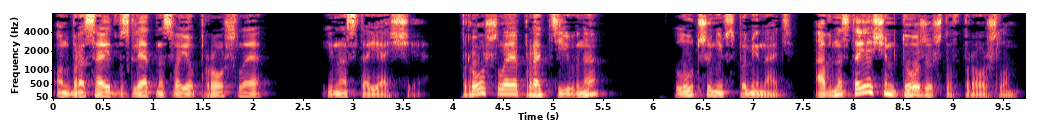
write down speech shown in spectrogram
он бросает взгляд на свое прошлое и настоящее. Прошлое противно, лучше не вспоминать. А в настоящем тоже, что в прошлом.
